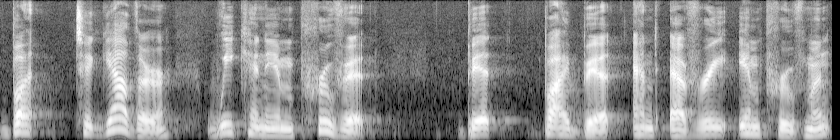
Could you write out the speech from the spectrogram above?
But together, we can improve it bit by bit, and every improvement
